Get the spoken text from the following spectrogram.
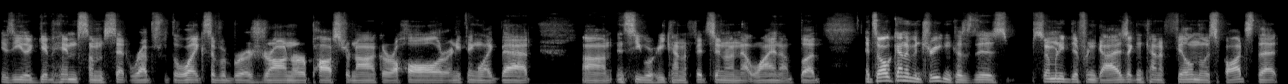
is, either give him some set reps with the likes of a Bergeron or a Pastrnak or a Hall or anything like that, um, and see where he kind of fits in on that lineup. But it's all kind of intriguing because there's so many different guys that can kind of fill in those spots that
